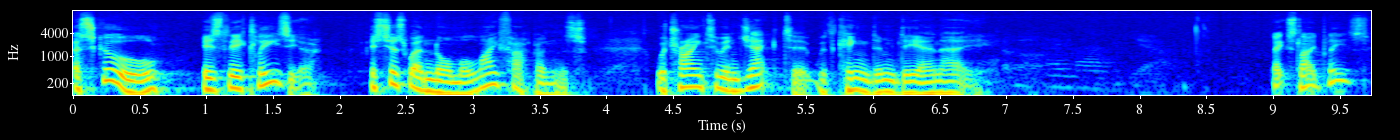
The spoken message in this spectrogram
a school is the ecclesia. It's just where normal life happens. We're trying to inject it with kingdom DNA. Next slide, please.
